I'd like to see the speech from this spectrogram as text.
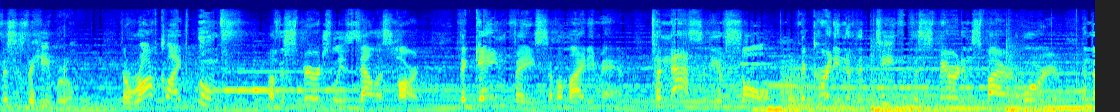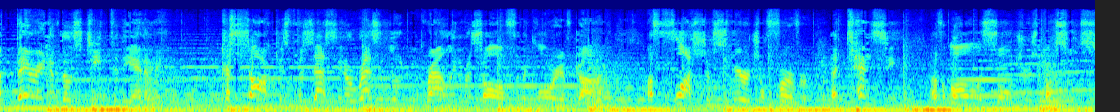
this is the Hebrew, the rock-like oomph of the spiritually zealous heart, the game face of a mighty man, tenacity of soul, the gritting of the teeth the spirit-inspired warrior, and the baring of those teeth to the enemy. Chazak is possessing a resolute and growling resolve for the glory of God, a flush of spiritual fervor, a tensing of all a soldier's muscles.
